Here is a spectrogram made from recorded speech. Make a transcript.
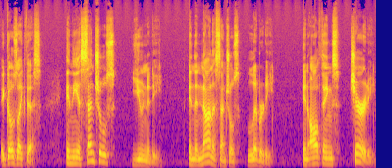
It goes like this In the essentials, unity. In the non essentials, liberty. In all things, charity.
